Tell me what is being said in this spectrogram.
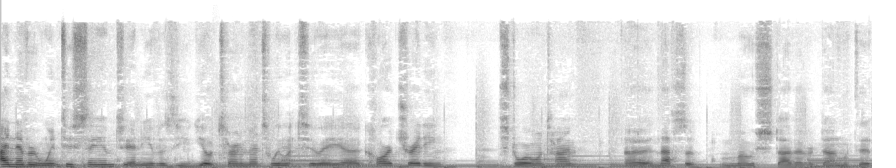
I never went to Sam to any of his Yu-Gi-Oh tournaments. We went to a uh, card trading store one time, uh, and that's the most I've ever done with it.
